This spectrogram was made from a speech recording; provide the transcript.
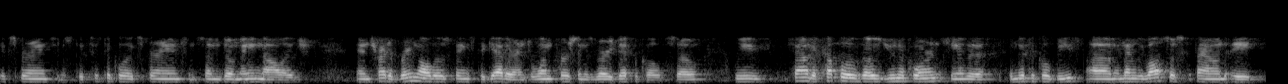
experience, some statistical experience, and some domain knowledge, and try to bring all those things together into one person is very difficult. So we've found a couple of those unicorns, you know, the, the mythical beast, um, and then we've also found a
